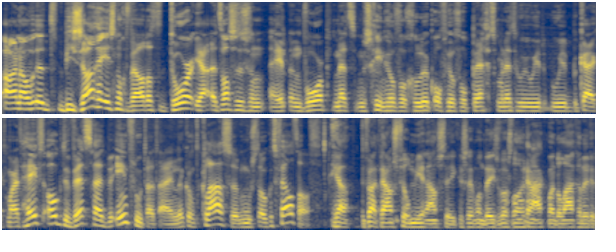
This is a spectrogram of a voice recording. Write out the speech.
Arno, het bizarre is nog wel dat door... Ja, het was dus een, een worp met misschien heel veel geluk of heel veel pech. Maar net hoe, hoe, je, hoe je het bekijkt. Maar het heeft ook de wedstrijd beïnvloed uiteindelijk. Want Klaassen moest ook het veld af. Ja, het waren trouwens veel meer aanstekers. Hè, want deze was dan raak, maar er lagen er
